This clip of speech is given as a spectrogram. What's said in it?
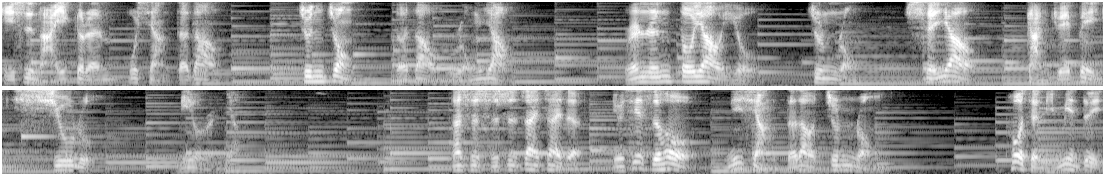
其实哪一个人不想得到尊重、得到荣耀？人人都要有尊荣，谁要感觉被羞辱？没有人要。但是实实在在的，有些时候你想得到尊荣，或者你面对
